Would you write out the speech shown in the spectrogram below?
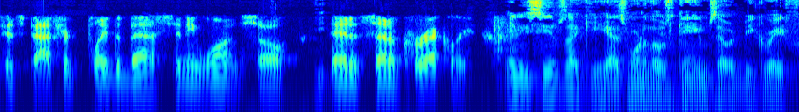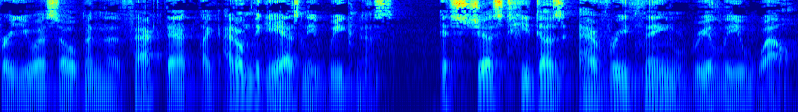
Fitzpatrick played the best and he won, so they had it set up correctly. And he seems like he has one of those games that would be great for a U.S. Open. The fact that, like, I don't think he has any weakness. It's just he does everything really well.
